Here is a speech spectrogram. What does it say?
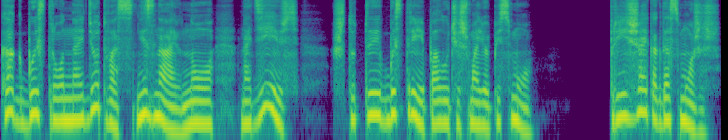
Как быстро он найдет вас, не знаю, но надеюсь, что ты быстрее получишь мое письмо. Приезжай, когда сможешь.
